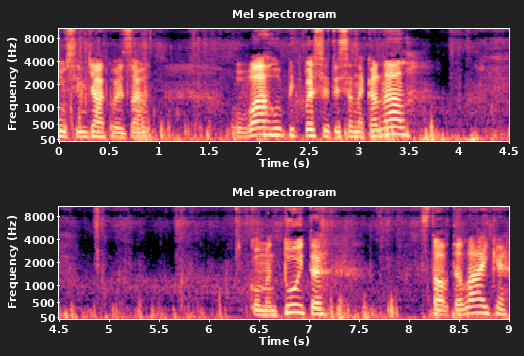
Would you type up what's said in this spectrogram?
Тому всім дякую за увагу. Підписуйтеся на канал. Коментуйте, ставте лайки.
